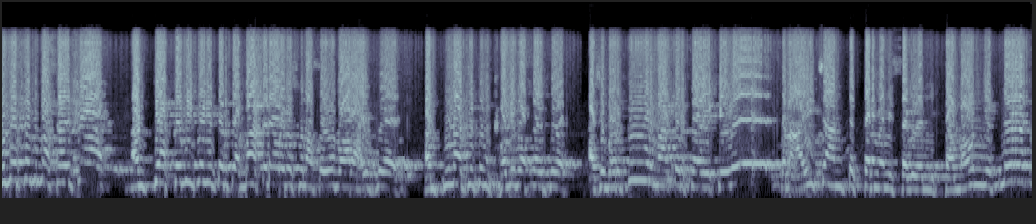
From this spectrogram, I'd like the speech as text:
उभेच बसायचं आणि त्या कधी कधी तर त्या बाकड्यावर बसून असं उभा राहायचं आणि पुन्हा तिथून खाली बसायचं. असे भरपूर माकडचाळे केले. पण आईच्या अंतकरणाने सगळ्यांनी सामावून घेतलं.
